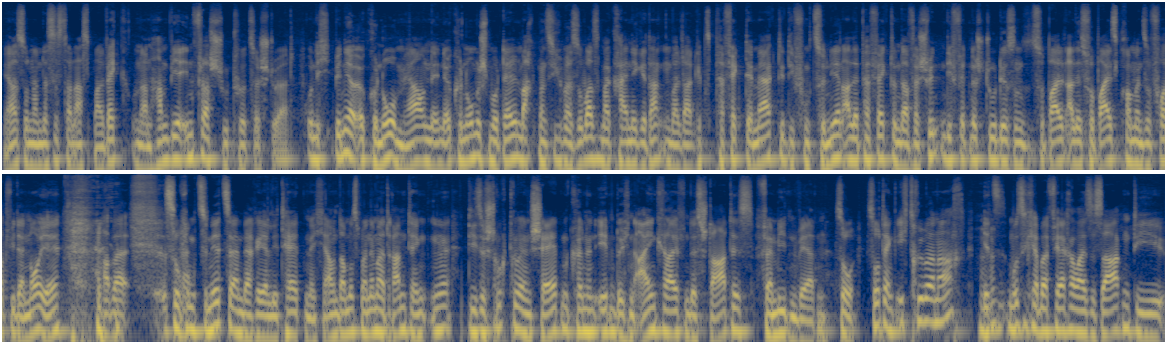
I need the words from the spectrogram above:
ja, sondern das ist dann erstmal weg. Und dann haben wir Infrastruktur zerstört. Und ich bin ja Ökonom, ja, und in ökonomischen Modellen macht man sich über sowas mal keine Gedanken, weil da gibt es perfekte Märkte, die funktionieren alle perfekt und da verschwinden die Fitnessstudios und sobald alles vorbei ist, kommen sofort wieder neue. Aber so funktioniert es ja in der Realität nicht. Ja, und da muss man immer dran denken, diese strukturellen Schäden können eben durch ein Eingreifen des Staates vermieden werden. So, so denke ich drüber nach. Mhm. Jetzt muss ich aber fairerweise sagen, die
